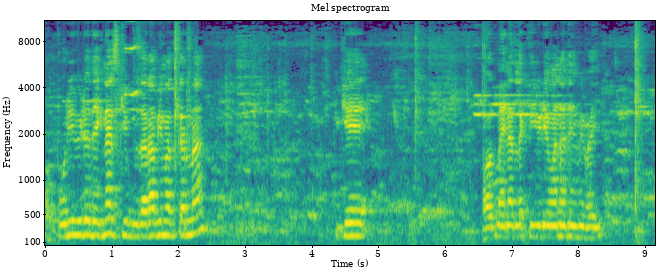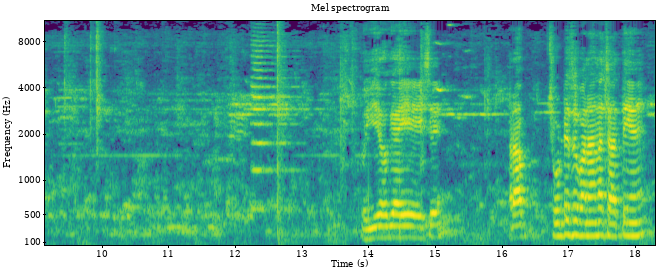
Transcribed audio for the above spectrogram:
और पूरी वीडियो देखना, स्किप ज़रा भी मत करना, क्योंकि बहुत मेहनत लगती है वीडियो बनाने में भाई। तो ये हो गया ये ऐसे और आप छोटे से बनाना चाहते हैं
